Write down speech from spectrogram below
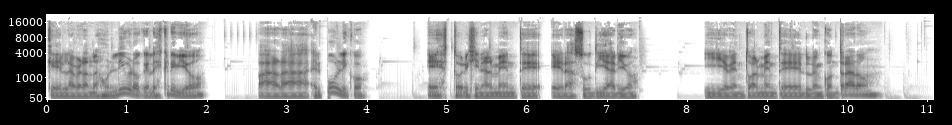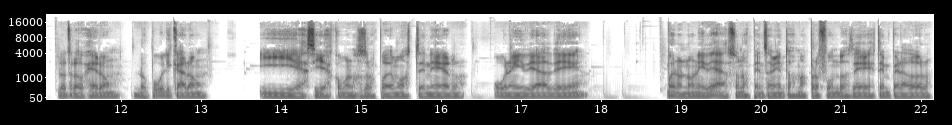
que la verdad no es un libro que él escribió para el público. Esto originalmente era su diario y eventualmente lo encontraron, lo tradujeron, lo publicaron y así es como nosotros podemos tener una idea de bueno, no una idea, son los pensamientos más profundos de este emperador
